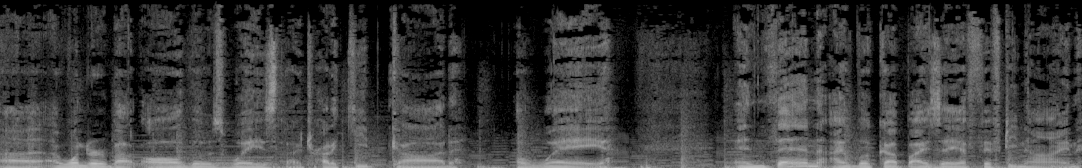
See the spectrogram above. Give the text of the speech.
Uh, I wonder about all those ways that I try to keep God away and then I look up Isaiah 59,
